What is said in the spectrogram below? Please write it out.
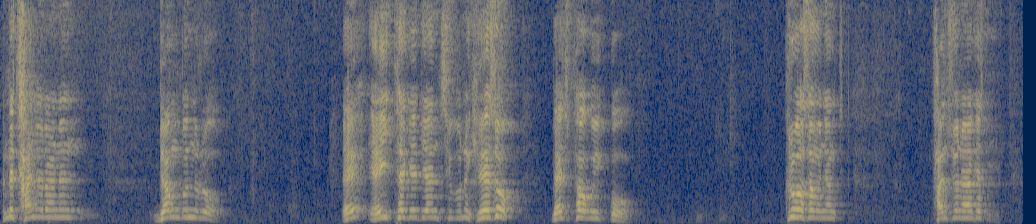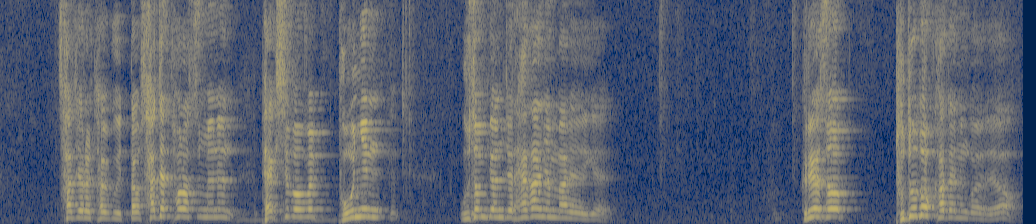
근데 자녀라는 명분으로 에, 에이텍에 대한 지분은 계속 매집하고 있고 그러고서 그냥 단순하게 사제를 털고 있다고 사제 털었으면은 110억을 본인 우선 변제를 해가냔 말이에요 이게 그래서 부도덕하다는 거예요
